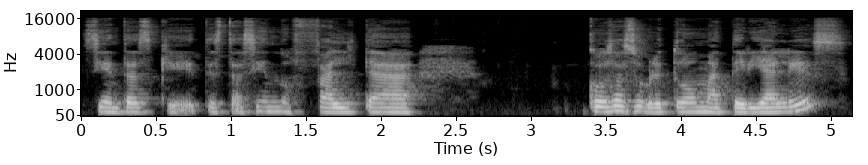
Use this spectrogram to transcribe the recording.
sientas que te está haciendo falta cosas sobre todo materiales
